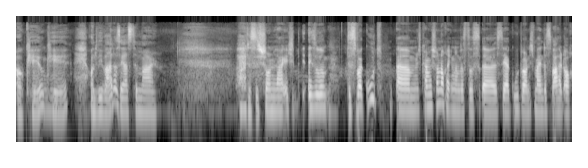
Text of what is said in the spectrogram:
Okay, okay. Und wie war das erste Mal? Ah, das ist schon lange. Ich, also, das war gut. Ähm, ich kann mich schon noch erinnern, dass das äh, sehr gut war. Und ich meine, das war halt auch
